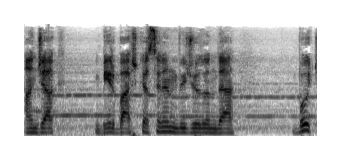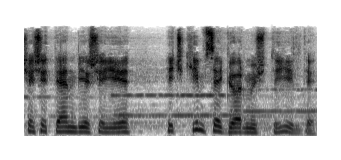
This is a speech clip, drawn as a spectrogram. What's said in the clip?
Ancak bir başkasının vücudunda bu çeşitten bir şeyi hiç kimse görmüş değildi.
